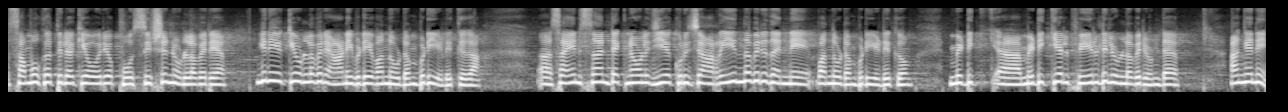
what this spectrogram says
സമൂഹത്തിലൊക്കെ ഓരോ പൊസിഷനുള്ളവർ ഇങ്ങനെയൊക്കെയുള്ളവരാണ് ഇവിടെ വന്ന് ഉടമ്പടി എടുക്കുക. സയൻസ് ആൻഡ് ടെക്നോളജിയെക്കുറിച്ച് അറിയുന്നവർ തന്നെ വന്ന് ഉടമ്പടി എടുക്കും. മെഡി മെഡിക്കൽ ഫീൽഡിലുള്ളവരുണ്ട്. അങ്ങനെ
